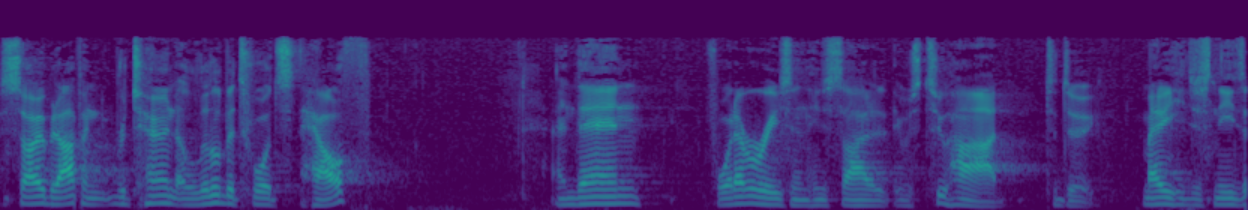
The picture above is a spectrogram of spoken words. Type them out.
sobered up, and returned a little bit towards health. And then, for whatever reason, he decided it was too hard to do. Maybe he just needs,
